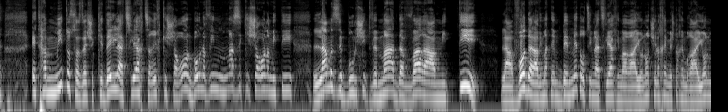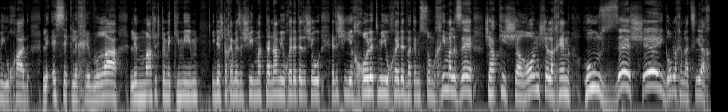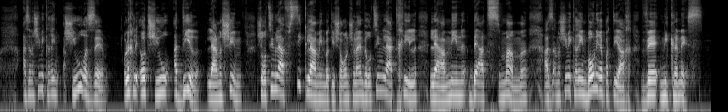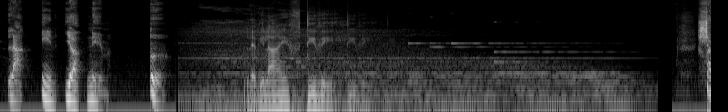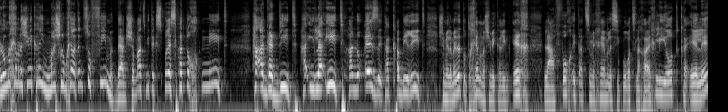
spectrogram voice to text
את המיתוס הזה שכדי להצליח צריך כישרון. בואו נבין מה זה כישרון אמיתי, למה זה בולשיט ומה הדבר האמיתי. לעבוד עליו אם אתם באמת רוצים להצליח עם הרעיונות שלכם, יש לכם רעיון מיוחד לעסק, לחברה, למשהו שאתם מקימים, אם יש לכם איזושהי מתנה מיוחדת, איזשהו, איזושהי יכולת מיוחדת ואתם סומכים על זה שהכישרון שלכם הוא זה שיגרום לכם להצליח. אז אנשים יקרים, השיעור הזה הולך להיות שיעור אדיר לאנשים שרוצים להפסיק להאמין בכישרון שלהם ורוצים להתחיל להאמין בעצמם. אז אנשים יקרים, בואו נראה פתיח וניכנס לעניינים. לוי לייף טיווי שלום לכם אנשים יקרים, מה שלומכם? אתם צופים בהגשמה עצמית אקספרס, התוכנית האגדית, העילאית, הנועזת, הכבירית, שמלמדת אתכם אנשים יקרים איך להפוך את עצמכם לסיפור הצלחה, איך להיות כאלה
